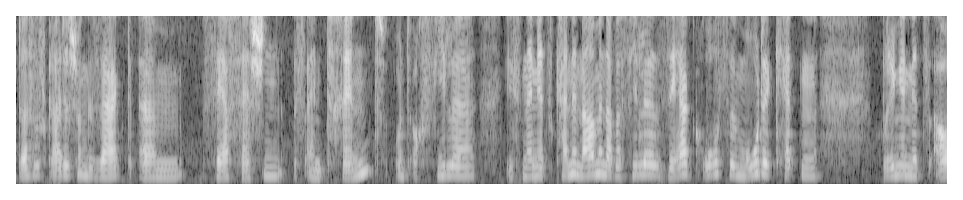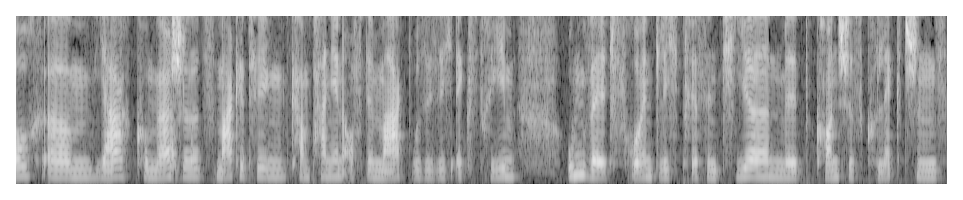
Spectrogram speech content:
Du hast es gerade schon gesagt, ähm, Fair Fashion ist ein Trend und auch viele, ich nenne jetzt keine Namen, aber viele sehr große Modeketten bringen jetzt auch ähm, ja, Commercials, Marketing-Kampagnen auf den Markt, wo sie sich extrem umweltfreundlich präsentieren mit Conscious Collections.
